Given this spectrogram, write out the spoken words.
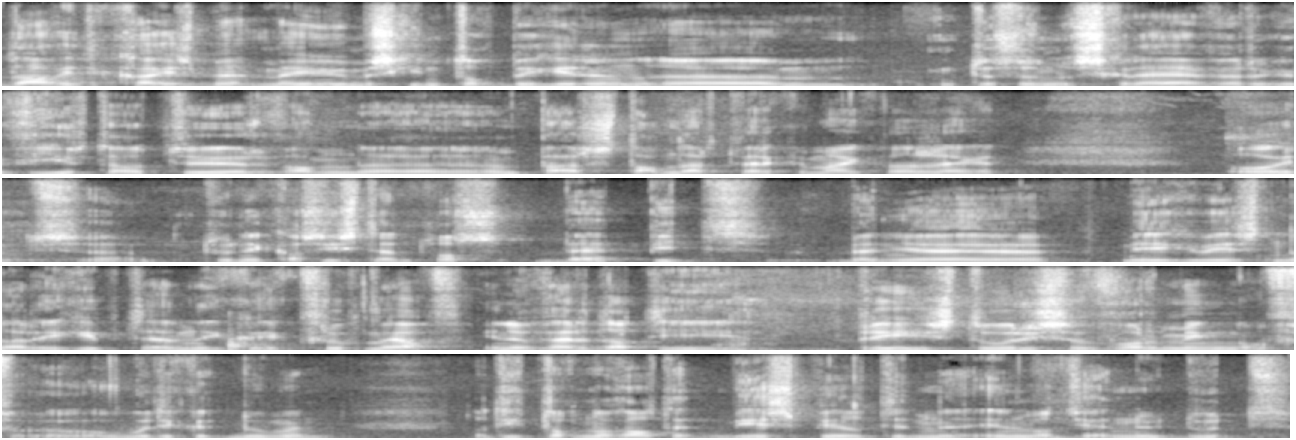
David, ik ga eens met, met u misschien toch beginnen. Uh, intussen een schrijver, gevierd auteur van uh, een paar standaardwerken, mag ik wel zeggen. Ooit, toen ik assistent was bij Piet, ben je meegeweest naar Egypte. En ik, ik, vroeg me af in hoeverre dat die prehistorische vorming, of hoe moet ik het noemen, dat die toch nog altijd meespeelt in, in wat jij nu doet.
